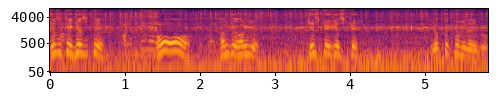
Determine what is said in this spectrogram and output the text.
계속해 계속해. 어어. 감겨 감겨 계속해 계속해. 역대급이다 이거.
